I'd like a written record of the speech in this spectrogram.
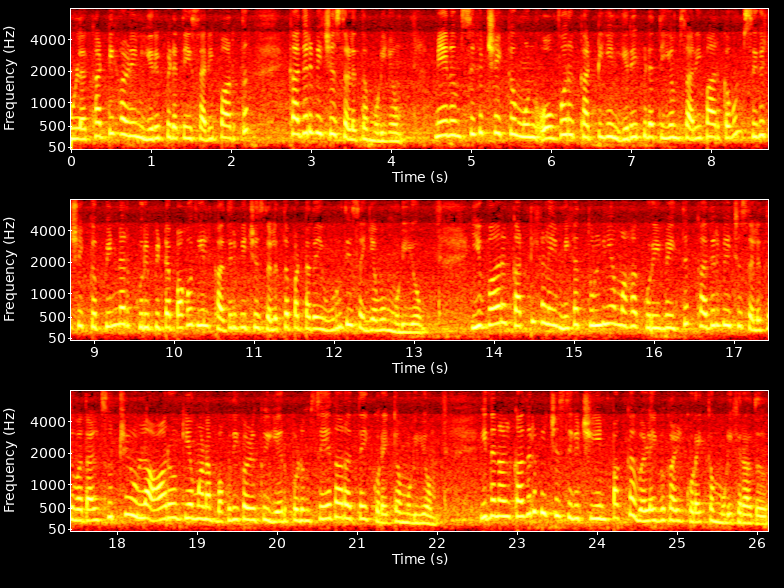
உள்ள கட்டிகளின் இருப்பிடத்தை சரிபார்த்து கதிர்வீச்சு செலுத்த முடியும். மேலும் சிகிச்சைக்கு முன் ஒவ்வொரு கட்டியின் இருப்பிடத்தையும் சரிபார்க்கவும் சிகிச்சைக்கு பின்னர் குறிப்பிட்ட பகுதியில் கதிர்வீச்சு செலுத்தப்பட்டதை உறுதி செய்யவும் முடியும். இவ்வாறு கட்டிகளை மிக துல்லியமாக குறிவைத்து கதிர்வீச்சு செலுத்துவதால் சுற்றியுள்ள ஆரோக்கியமான பகுதிகளுக்கு ஏற்படும் சேதாரத்தை குறைக்க முடியும். இதனால் கதிர்வீச்சு சிகிச்சையின் பக்க விளைவுகள் குறைக்க முடிகிறது.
